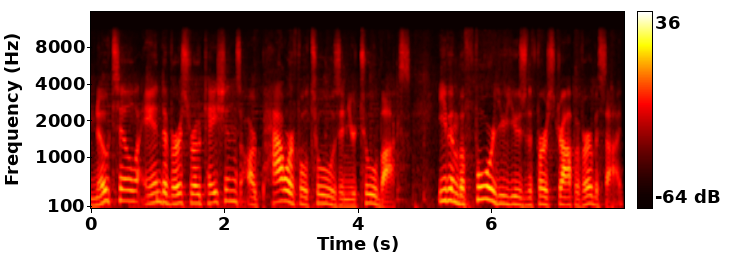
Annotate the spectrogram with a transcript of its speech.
no-till and diverse rotations are powerful tools in your toolbox, even before you use the first drop of herbicide.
